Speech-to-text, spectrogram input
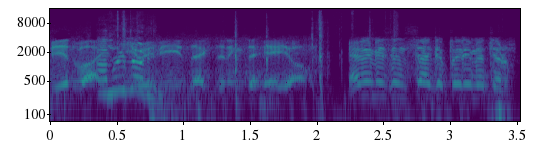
Be advised, UAV is exiting the AO. Enemies inside the perimeter.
